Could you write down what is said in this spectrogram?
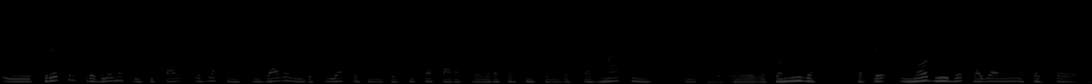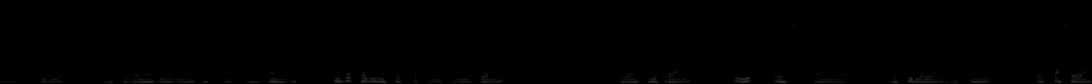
Y creo que el problema principal es la cantidad de energía que se necesita para poder hacer funcionar estas máquinas mm, eh, de sonido, porque no dudo que haya un efecto, um, y habrá que leerlo más a, fondo, no dudo que haya un efecto como el que mencionas, y seguramente es muy probable, y es eh, posible la razón que esta sea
